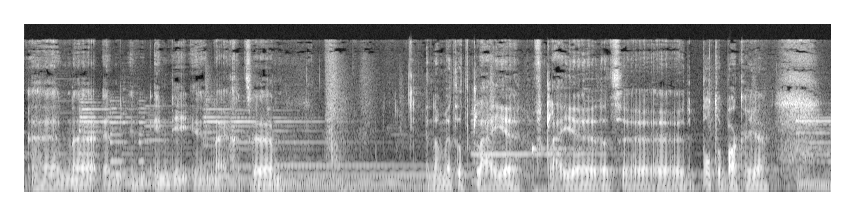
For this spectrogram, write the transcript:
En, en in, in die. Nee, goed, en dan met dat kleien, of kleien, dat, de pottenbakker, ja met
